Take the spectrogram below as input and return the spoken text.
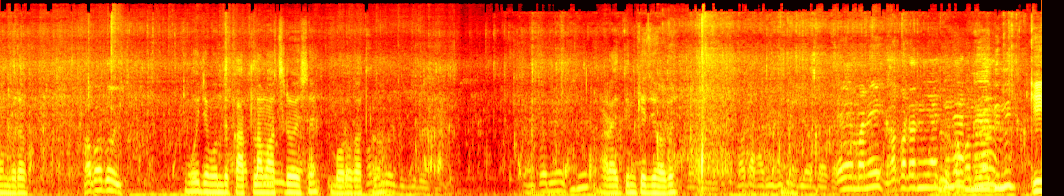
বন্ধুরা, ওই যে বন্ধু, কাতলা মাছ রয়েছে, বড় কাতলা। আড়াই তিন কেজি হবে। কি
